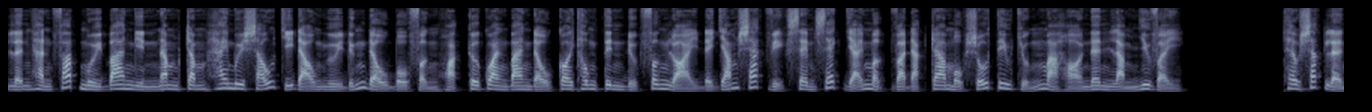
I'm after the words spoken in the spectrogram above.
Lệnh hành pháp 13.526 chỉ đạo người đứng đầu bộ phận hoặc cơ quan ban đầu coi thông tin được phân loại để giám sát việc xem xét giải mật và đặt ra một số tiêu chuẩn mà họ nên làm như vậy. Theo sắc lệnh,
